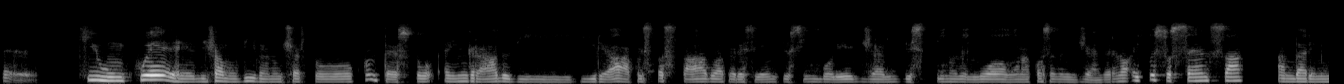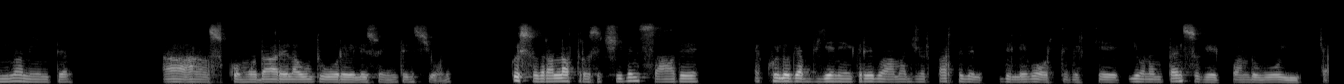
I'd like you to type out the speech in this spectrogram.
eh, chiunque, eh, diciamo, vive in un certo contesto è in grado di dire, ah, questa statua, per esempio, simboleggia il destino dell'uomo, una cosa del genere, no? E questo senza andare minimamente a scomodare l'autore e le sue intenzioni. Questo, tra l'altro, se ci pensate, è quello che avviene, credo, la maggior parte del- delle volte, perché io non penso che quando voi, cioè,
